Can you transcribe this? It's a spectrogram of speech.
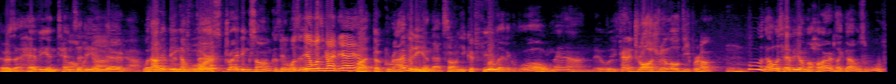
there was a heavy intensity oh in Oh gosh, there yeah. without Yeah, it being a war. fast driving song because it, It wasn't. wasn't. It wasn't driving. Yeah, yeah. But the gravity in that song, you could feel it. Like, whoa, man, it was. it kind of draws you in a little deeper, huh? Ooh, that was heavy on the heart. Like that was oof,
